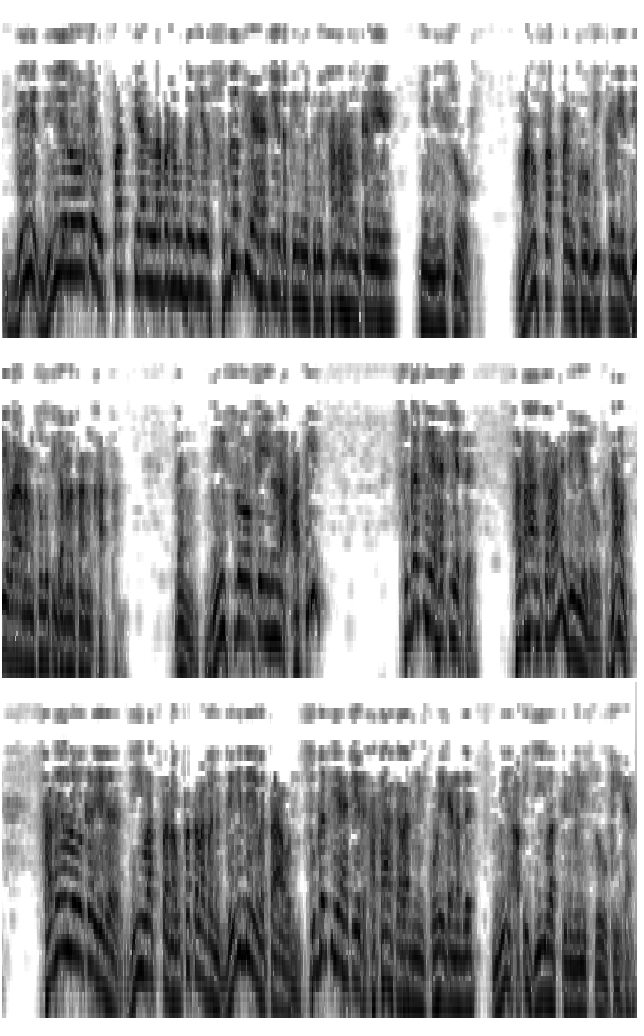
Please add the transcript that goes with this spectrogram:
දිව්‍ය ලෝකේ උත්පත්තියක් ලබන උදවිය සුගතිය හැටියට පින්නතුනි සඳහන් කළේ මේ මිනිස් ලෝකේ. Manussත්තං කෝ භික්කවේ දේවානං සුගති ගමන සංඛාතං. දැන් මිනිස් ලෝකේ ඉන්න අපි සුගතිය හැටියට සඳහන් කරන්නේ දිව්‍ය ලෝක. නමුත් සදෙව් ලෝකයේ ජීවත් වන උපත ලබන දෙවි දේවතාවුන් සුගතිය හැටියට කතා කරන්නේ කොහේ ගැනද? මේ අපි ජීවත් වෙන මිනිස් ලෝකේ ගැන.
